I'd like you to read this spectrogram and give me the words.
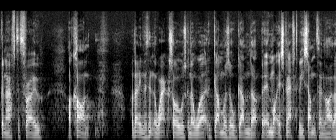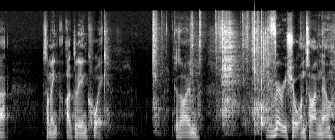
gonna have to throw, I can't, I don't even think the Waxoyl was gonna work, the gum was all gummed up, but it might, it's gonna have to be something like that. Something ugly and quick. Because I'm very short on time now.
